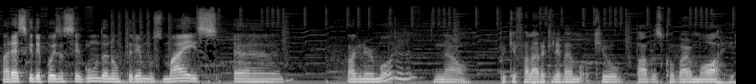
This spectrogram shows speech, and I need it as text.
parece que depois da segunda não teremos mais é, Wagner Moura, né? Não. Porque falaram que, ele vai, que o Pablo Escobar morre.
